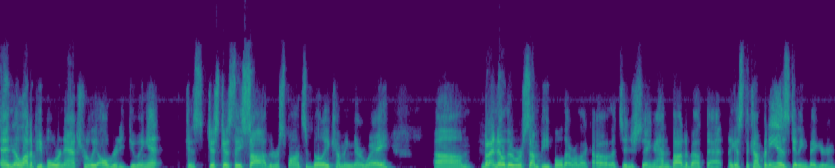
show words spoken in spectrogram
and a lot of people were naturally already doing it because just because they saw the responsibility coming their way um, but i know there were some people that were like oh that's interesting i hadn't thought about that i guess the company is getting bigger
